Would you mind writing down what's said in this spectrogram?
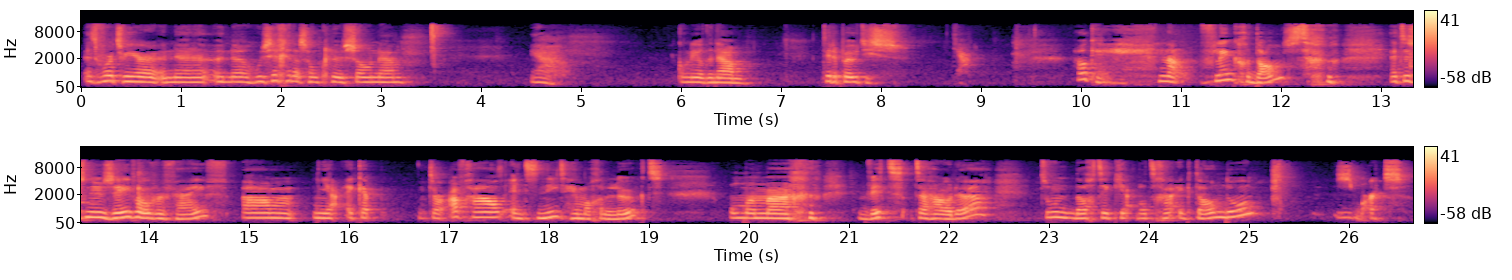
het wordt weer een, eh, een, een eh, hoe zeg je dat, zo'n klus, zo'n, uh, ja, ik kom niet op de naam, therapeutisch, ja. Oké, nou, flink gedanst. het is nu 7 over 5. Um, ehm, ja, ik heb het eraf gehaald en het is niet helemaal gelukt om hem uh, wit te houden. Toen dacht ik, ja, wat ga ik dan doen? Zwart.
